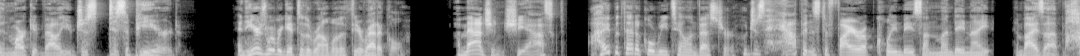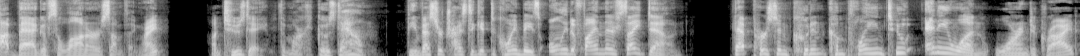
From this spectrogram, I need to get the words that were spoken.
in market value just disappeared. And here's where we get to the realm of the theoretical. Imagine, she asked, a hypothetical retail investor who just happens to fire up Coinbase on Monday night and buys a hot bag of Solana or something, right? On Tuesday, the market goes down. The investor tries to get to Coinbase only to find their site down. That person couldn't complain to anyone, Warren decried,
